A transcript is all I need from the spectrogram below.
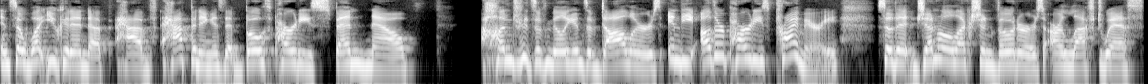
And so what you could end up have happening is that both parties spend now hundreds of millions of dollars in the other party's primary so that general election voters are left with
